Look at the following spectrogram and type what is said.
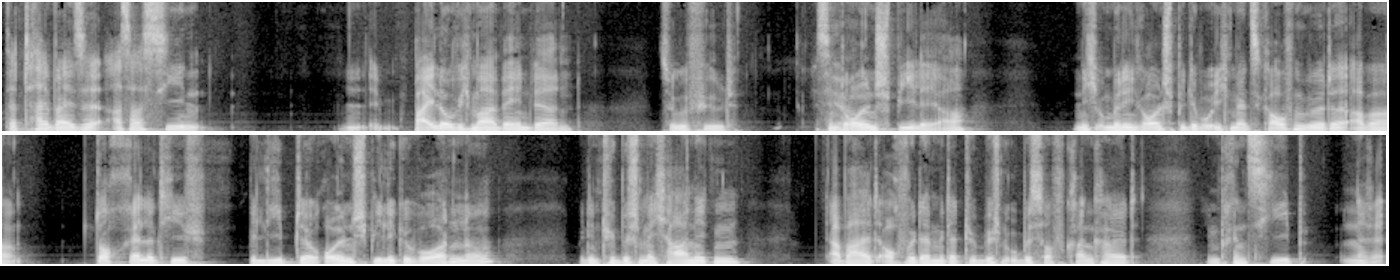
da teilweise Assassin beiläufig mal erwähnt werden. So gefühlt. Es sind Ja. Rollenspiele, ja. Nicht unbedingt Rollenspiele, wo ich mir jetzt kaufen würde, aber doch relativ beliebte Rollenspiele geworden, ne? Mit den typischen Mechaniken, aber halt auch wieder mit der typischen Ubisoft-Krankheit. Im Prinzip eine,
